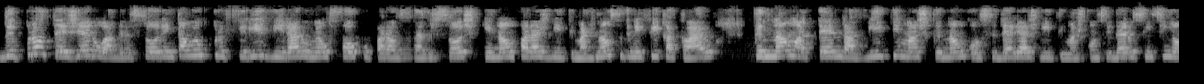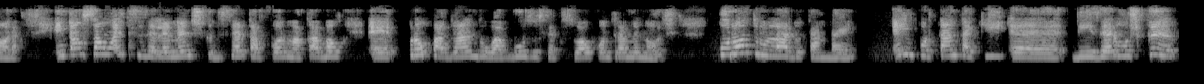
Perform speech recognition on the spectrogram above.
de proteger o agressor, então eu preferi virar o meu foco para os agressores e não para as vítimas. Não significa, claro, que não atenda a vítimas, que não considere as vítimas. Considero sim, senhora. Então são esses elementos que, de certa forma, acabam eh, propagando o abuso sexual contra menores. Por outro lado, também, é importante aqui eh, dizermos que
